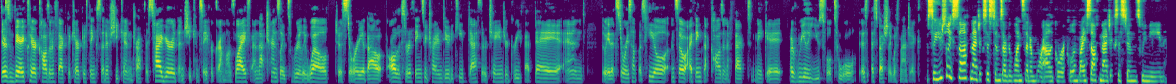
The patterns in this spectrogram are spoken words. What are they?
there's a very clear cause and effect. The character thinks that if she can trap this tiger, then she can save her grandma's life, and that translates really well to a story about all the sort of things we try and do to keep death or change or grief at bay and the way that stories help us heal. And so I think that cause and effect make it a really useful tool, especially with magic. So usually soft magic systems are the ones that are more allegorical. And by soft magic systems, we mean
